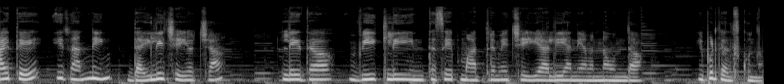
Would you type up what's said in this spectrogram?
అయితే ఈ రన్నింగ్ డైలీ చేయొచ్చా? లేదా వీక్లీ ఇంతసేపు మాత్రమే చెయ్యాలి అని ఏమన్నా ఉందా? ఇప్పుడు తెలుసుకుందాం.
